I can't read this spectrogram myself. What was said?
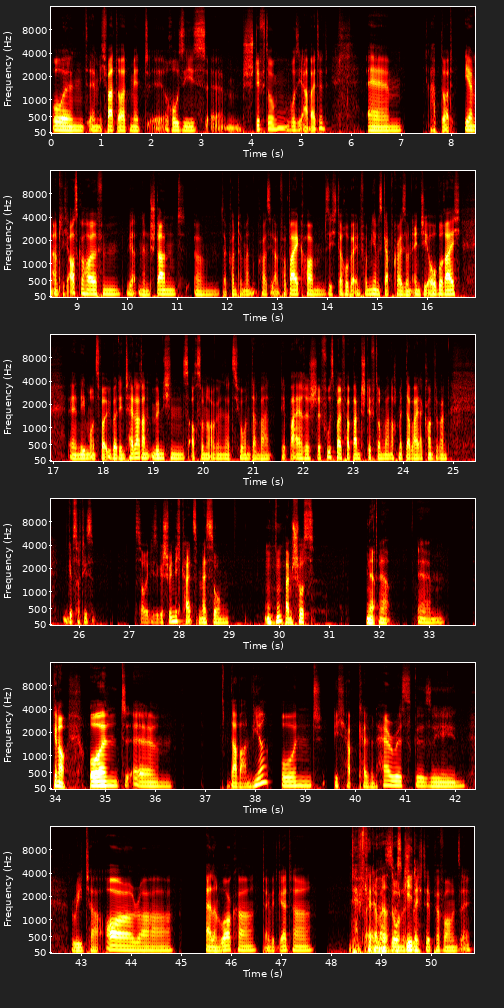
Und ähm, ich war dort mit äh, Rosis ähm, Stiftung, wo sie arbeitet. Ähm, habe dort ehrenamtlich ausgeholfen. Wir hatten einen Stand, ähm, da konnte man quasi dann vorbeikommen, sich darüber informieren. Es gab quasi so einen NGO-Bereich. Äh, neben uns war über den Tellerrand München, ist auch so eine Organisation. Dann war der Bayerische Fußballverband Stiftung war noch mit dabei. Da konnte man, gibt es doch diese, sorry, diese Geschwindigkeitsmessung Mhm. beim Schuss. Ja. Ja. Ähm, genau. Und ähm, da waren wir und ich habe Calvin Harris gesehen, Rita Ora, Alan Walker, David Guetta. David Guetta Alter, war so eine geht? schlechte Performance, ey.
